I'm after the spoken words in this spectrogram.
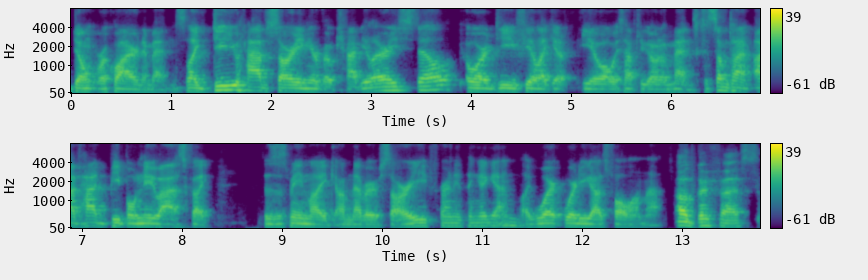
don't require an amends? Like, do you have sorry in your vocabulary still, or do you feel like it, you always have to go to amends? Because sometimes I've had people new ask, like, does this mean like I'm never sorry for anything again? Like where where do you guys fall on that? I'll go first.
